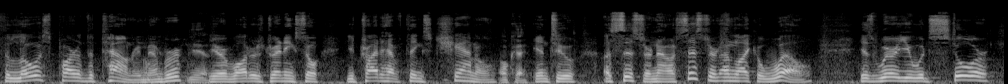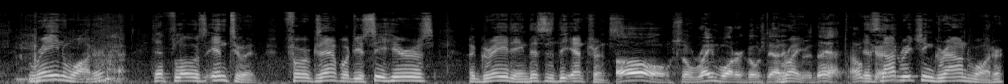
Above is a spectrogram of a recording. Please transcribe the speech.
the lowest part of the town. Remember, Yes. your is draining, so you try to have things channel Okay. into a cistern. Now, a cistern, unlike a well, is where you would store rainwater that flows into it. For example, do you see here's a grating? This is the entrance. Oh, so rainwater goes down right. through that. Okay. It's not reaching groundwater.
